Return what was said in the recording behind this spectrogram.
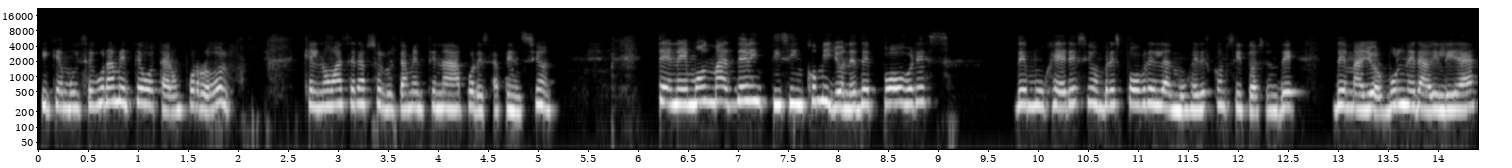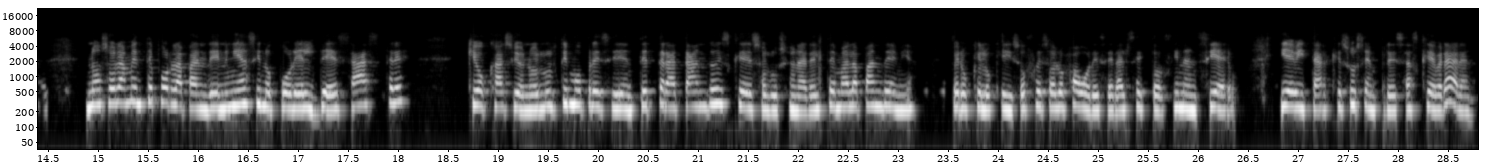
y que muy seguramente votaron por Rodolfo, que él no va a hacer absolutamente nada por esa pensión. Tenemos más de 25 millones de pobres, de mujeres y hombres pobres, las mujeres con situación de, de mayor vulnerabilidad, no solamente por la pandemia, sino por el desastre que ocasionó el último presidente tratando de solucionar el tema de la pandemia, pero que lo que hizo fue solo favorecer al sector financiero y evitar que sus empresas quebraran.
